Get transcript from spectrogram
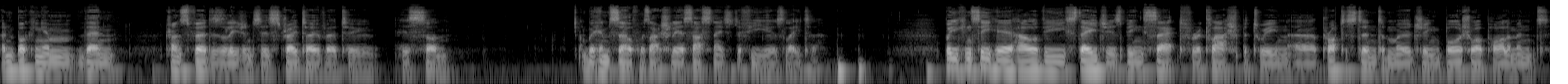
and Buckingham then transferred his allegiances straight over to his son, but himself was actually assassinated a few years later. But you can see here how the stage is being set for a clash between a Protestant emerging bourgeois parliament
